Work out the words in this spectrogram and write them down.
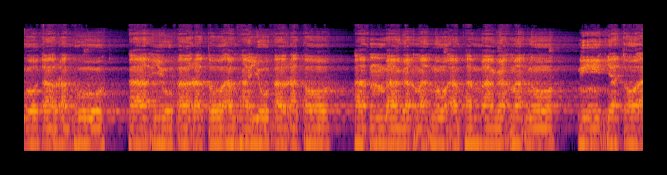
โกตระภูพายุปรโตอภายุปรโตพัมบากะมะโนอภัมบากะมะโนนิยโตอ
